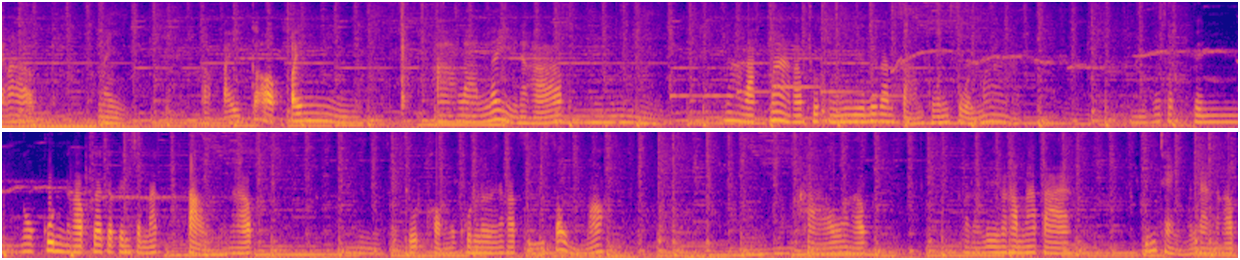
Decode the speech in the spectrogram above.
กนะครับนี่ต่อไปก็เป็นอาราเล่นะครับ น่ารักมากครับชุดนี้ยืนด้วยกันสามตัวนี่สวยมากนี่ก็จะเป็นโงกุลนะครับ ก็จะเป็นสำนักเต่านะครับนี่ชุดของโงกุลเลยนะครับ สีส้มเนาะรองเท้านะครับคาราเล่ก็ทำหน้าตายิ้มแฉ่งเหมือนกันนะครับ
